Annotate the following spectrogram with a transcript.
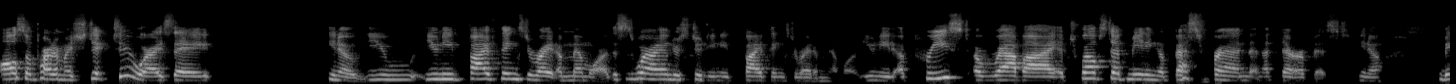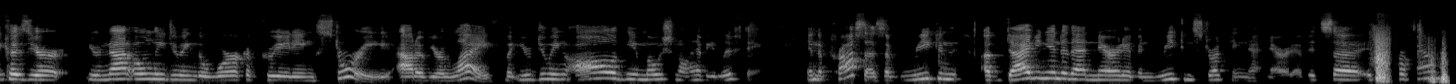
also part of my shtick too, where I say, you know, you you need five things to write a memoir. This is where I understood you need five things to write a memoir. You need a priest, a rabbi, a 12-step meeting, a best friend, and a therapist, you know, because you're you're not only doing the work of creating story out of your life, but you're doing all of the emotional heavy lifting in the process of recon of diving into that narrative and reconstructing that narrative. It's a it's a profound,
